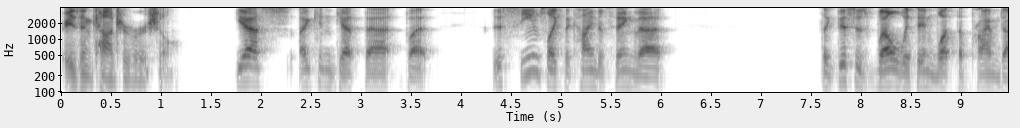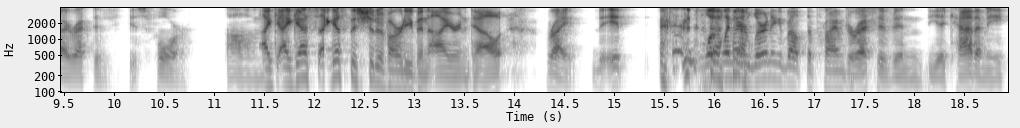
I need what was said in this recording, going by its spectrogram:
Isn't controversial. yes, I can get that, but this seems like the kind of thing that like this is well within what the prime directive is for. Um, I, I guess I guess this should have already been ironed out. right. It when, when they're learning about the prime directive in the academy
